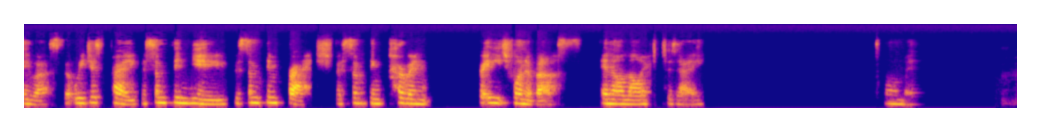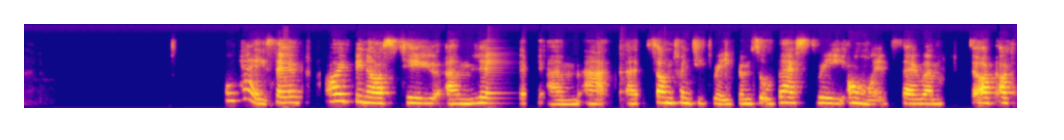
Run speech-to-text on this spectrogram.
to us but we just pray for something new for something fresh for something current for each one of us in our life today. Amen Okay, so I've been asked to um, look um, at, at, Psalm 23 from sort of verse 3 onwards. So, um, so I've, I've,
